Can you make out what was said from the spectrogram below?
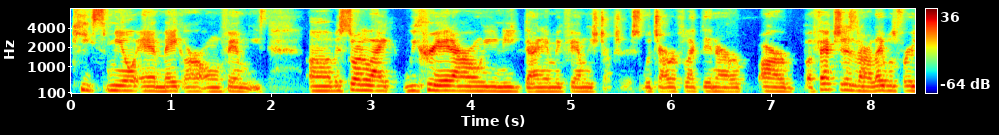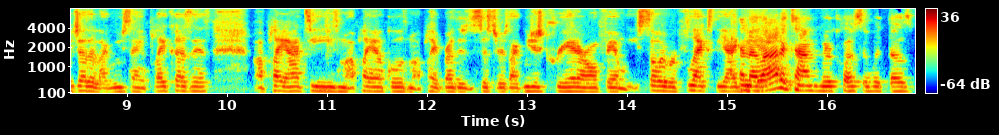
piecemeal and make our own families. Um, it's sort of like we create our own unique dynamic family structures, which are reflected in our our affections and our labels for each other. Like we were saying, play cousins, my play aunties, my play uncles, my play brothers and sisters. Like we just create our own families. So it reflects the idea. And a lot of times we're closer with those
